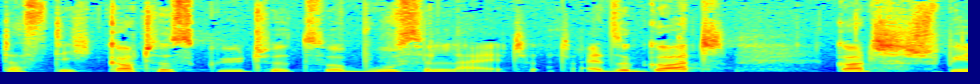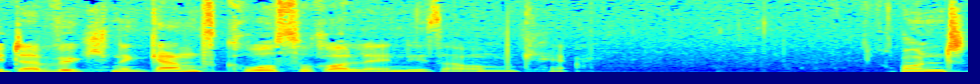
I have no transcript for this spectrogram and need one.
dass dich Gottes Güte zur Buße leitet. Also Gott, Gott spielt da wirklich eine ganz große Rolle in dieser Umkehr. Und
